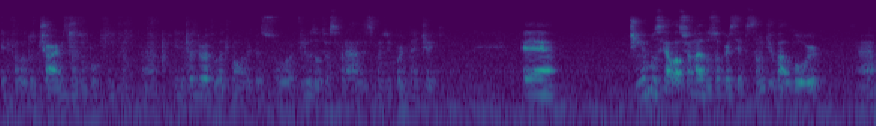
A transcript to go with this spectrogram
Ele fala do Charles mais um pouquinho. Né? E depois ele vai falar de uma outra pessoa. Ele usa outras frases, mas o importante é aqui. É, tínhamos relacionado sua percepção de valor, né?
